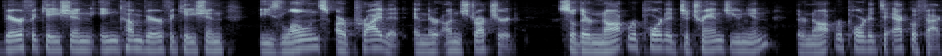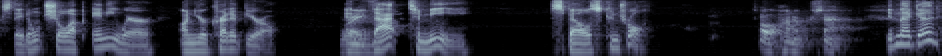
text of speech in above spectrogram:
verification, income verification. These loans are private and they're unstructured. So they're not reported to TransUnion. They're not reported to Equifax. They don't show up anywhere on your credit bureau. And that to me spells control. oh, 100%. Isn't that good?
